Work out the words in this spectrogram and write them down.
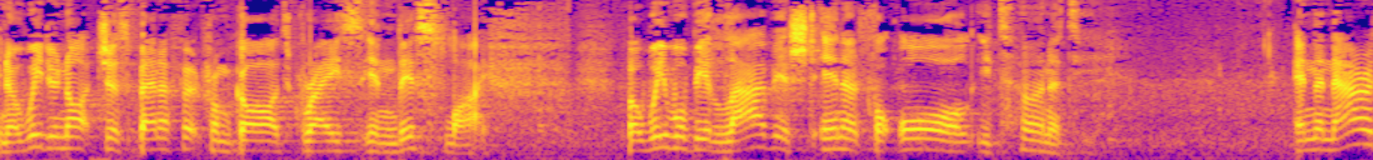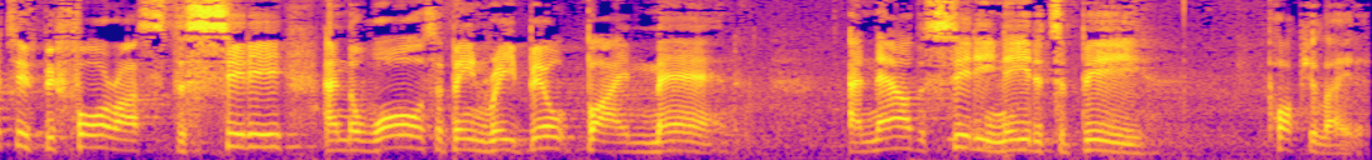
You know, we do not just benefit from God's grace in this life, but we will be lavished in it for all eternity. In the narrative before us, the city and the walls have been rebuilt by man. And now the city needed to be populated.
